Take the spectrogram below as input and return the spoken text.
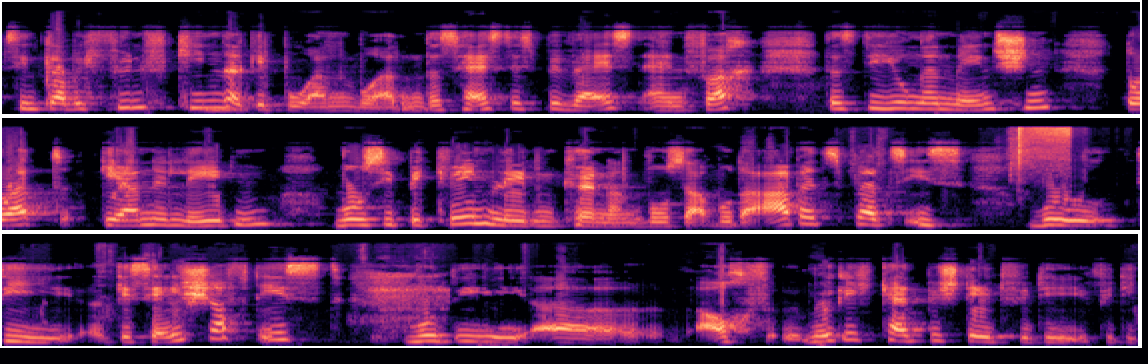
sind, glaube ich, fünf Kinder geboren worden. Das heißt, es beweist einfach, dass die jungen Menschen dort gerne leben, wo sie bequem leben können, wo, wo der Arbeitsplatz ist, wo die Gesellschaft ist, wo die äh, auch Möglichkeit besteht für die, für die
